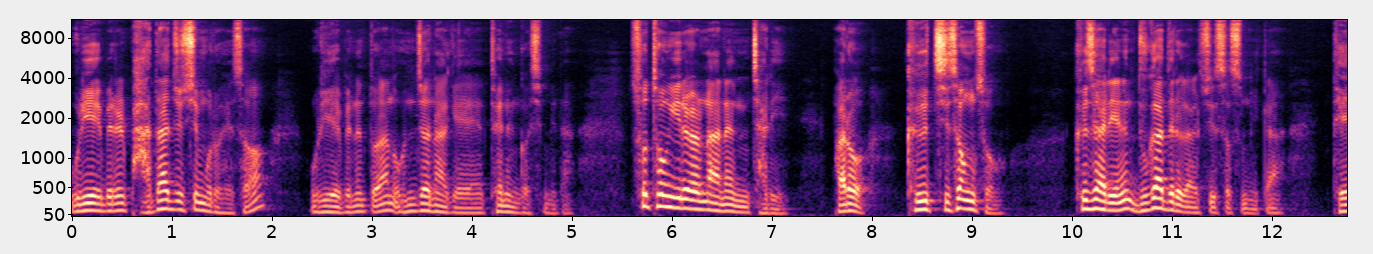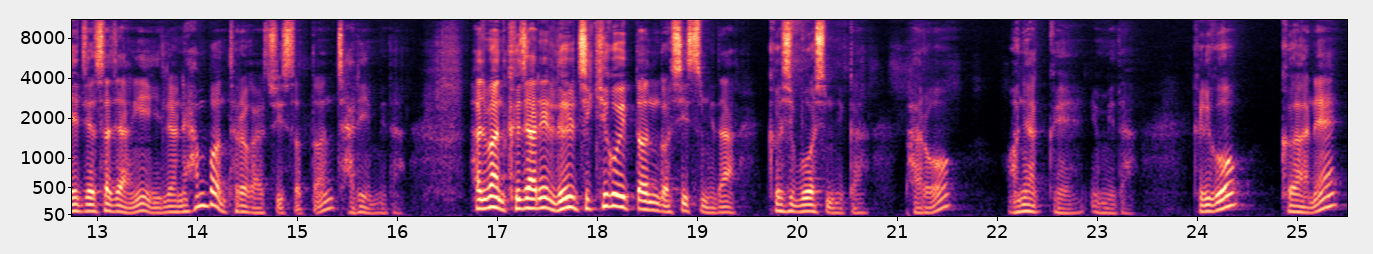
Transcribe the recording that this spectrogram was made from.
우리 예배를 받아주심으로 해서 우리 예배는 또한 온전하게 되는 것입니다. 소통이 일어나는 자리, 바로 그 지성소, 그 자리에는 누가 들어갈 수 있었습니까? 대제사장이 1년에 한 번 들어갈 수 있었던 자리입니다. 하지만 그 자리를 늘 지키고 있던 것이 있습니다. 그것이 무엇입니까? 바로 언약궤입니다. 그리고 그 안에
